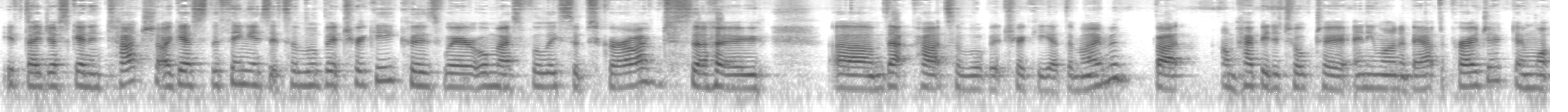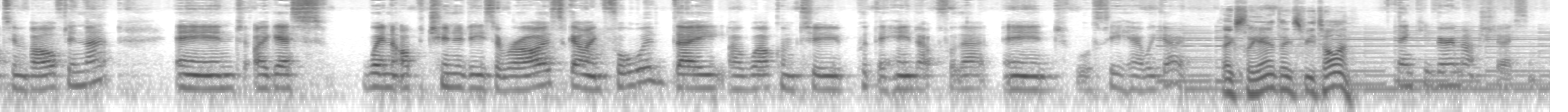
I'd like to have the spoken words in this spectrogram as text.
If they just get in touch, I guess the thing is it's a little bit tricky because we're almost fully subscribed. So um, that part's a little bit tricky at the moment. But I'm happy to talk to anyone about the project and what's involved in that. And I guess when opportunities arise going forward, they are welcome to put their hand up for that and we'll see how we go. Thanks, Leanne. Thanks for your time. Thank you very much, Jason.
